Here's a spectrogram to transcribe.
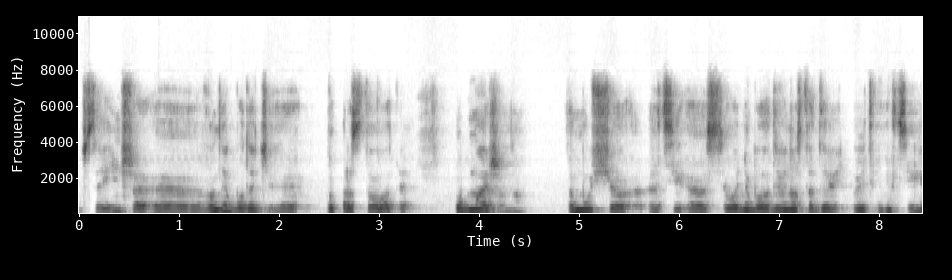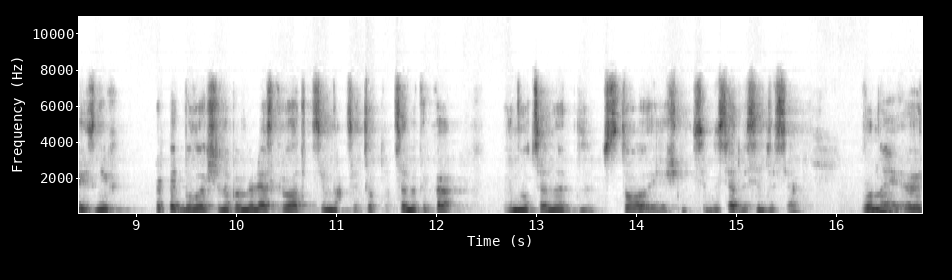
Все інше е, вони будуть е, використовувати обмежено, тому що е, ці сьогодні було 99 повітряних цілей, з них ракет було, якщо не помиляюсь, крилатих 17. Тобто це не така, ну це не 100 чи 70-80. Вони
